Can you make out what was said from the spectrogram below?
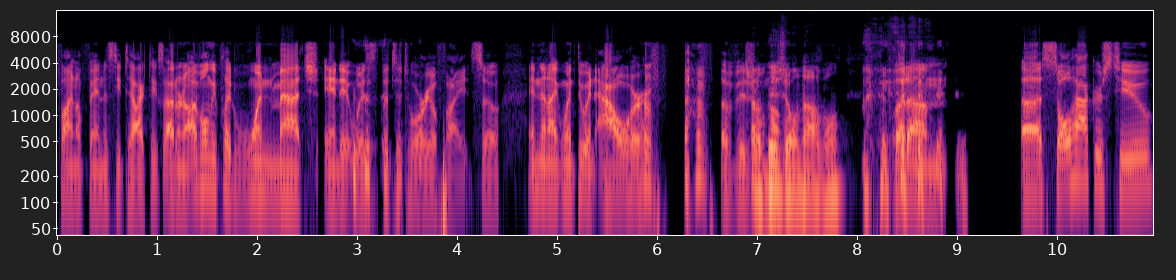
Final Fantasy Tactics. I don't know. I've only played one match, and it was the tutorial fight. So, and then I went through an hour of, of, of visual. A novel. visual novel. But um, uh, Soul Hackers 2,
